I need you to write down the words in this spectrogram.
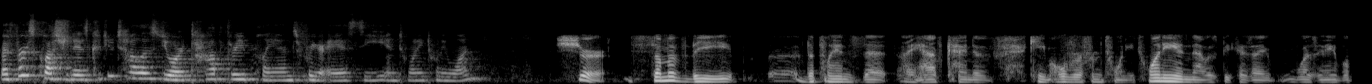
my first question is Could you tell us your top three plans for your ASC in 2021? Sure. Some of the the plans that I have kind of came over from 2020, and that was because I wasn't able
